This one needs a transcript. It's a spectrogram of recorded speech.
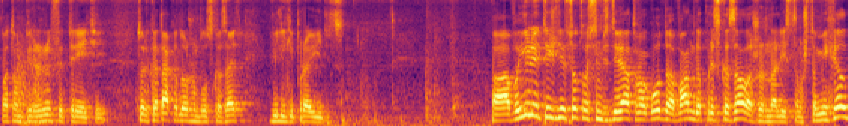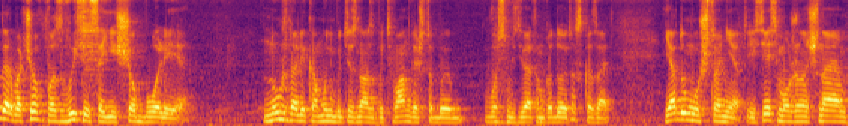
потом перерыв и третий. Только так и должен был сказать великий провидец. А, В июле 1989 года Ванга предсказала журналистам, что Михаил Горбачев возвысится еще более. Нужно ли кому-нибудь из нас быть Вангой, чтобы в 1989 году это сказать? Я думаю, что нет. И здесь мы уже начинаем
